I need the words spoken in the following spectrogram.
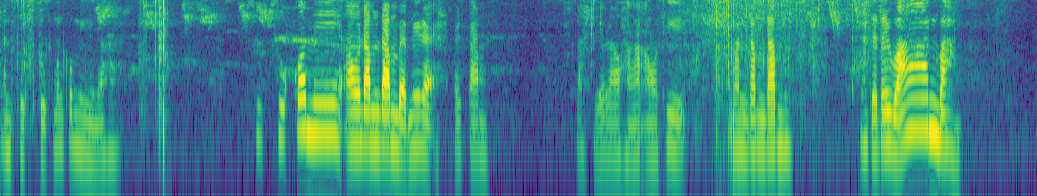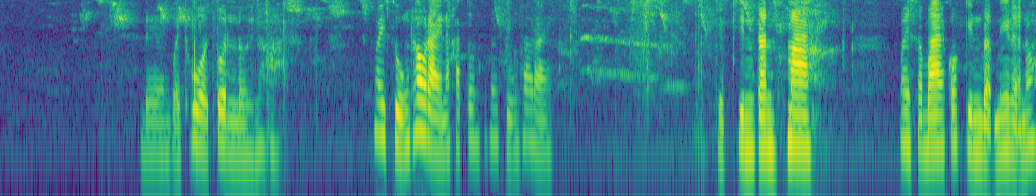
อันสุกๆมันก็มีนะคะ สุกๆก็มีเอาดำๆแบบนี้แหละ ไปตำเดี๋ยวเราหาเอาที่มันดำๆมันจะได้หวานบ้าง แดงไปทั่วต้นเลยนะคะ ไม่สูงเท่าไหร่นะคะ ต้นก็ไม่สูงเท่าไหร่ เก็บกินกันมา ไม่สบายก็กินแบบนี้แหละเนาะ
